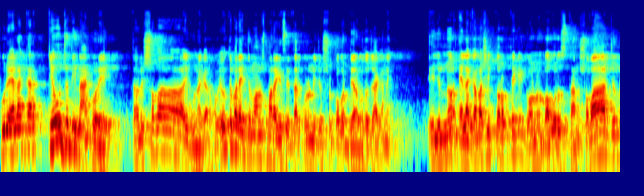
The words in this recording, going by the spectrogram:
পুরো এলাকার কেউ যদি না করে, তাহলে সবাই গুণাগার হবে। হতে পারে একজন মানুষ মারা গেছে, তার কোনো নিজস্ব কবর দেওয়ার মতো জায়গা নেই। এই জন্য এলাকাবাসীর তরফ থেকে গণ কবরস্থান সবার জন্য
